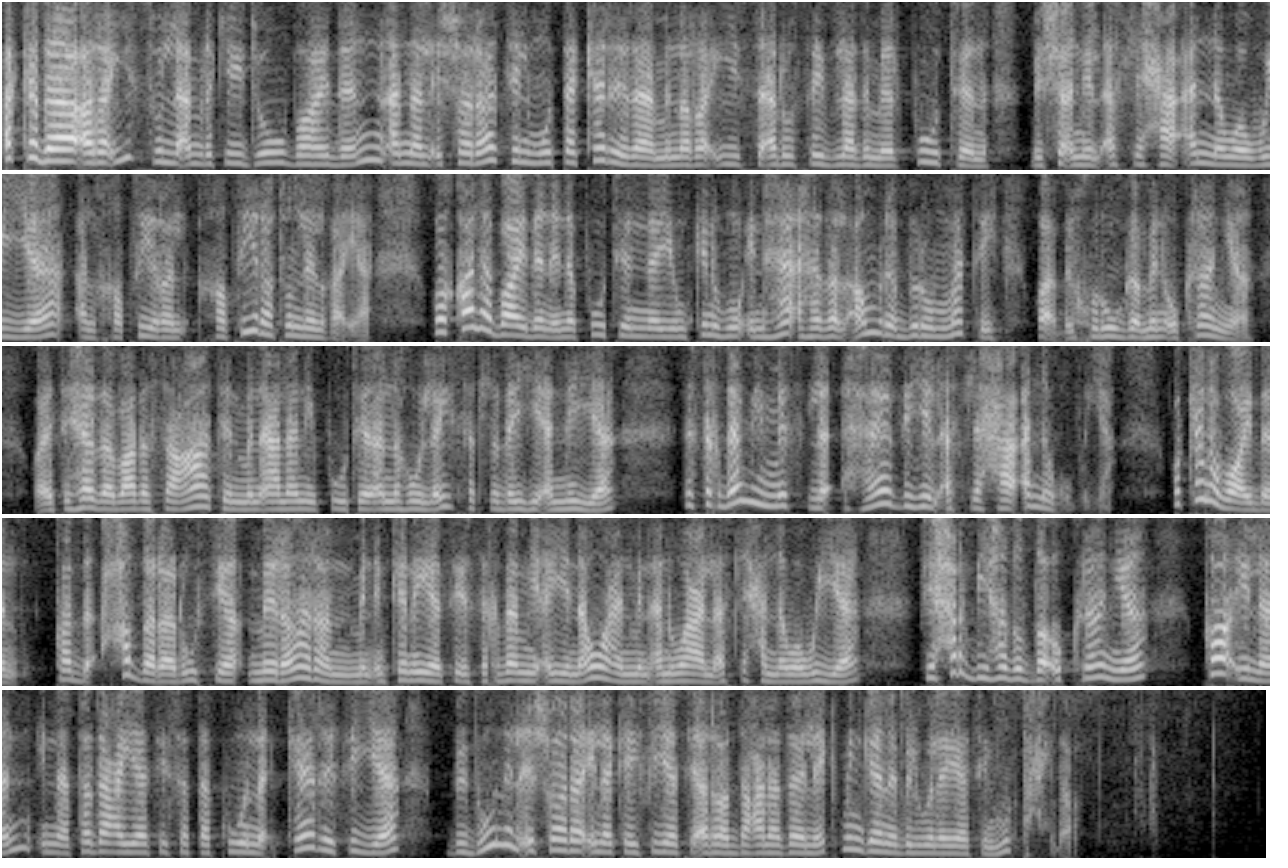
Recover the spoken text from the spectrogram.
أكد الرئيس الأمريكي جو بايدن أن الإشارات المتكررة من الرئيس الروسي فلاديمير بوتين بشأن الأسلحة النووية الخطيرة خطيرة للغاية. وقال بايدن إن بوتين يمكنه إنهاء هذا الأمر برمته وبالخروج من أوكرانيا. ويأتي هذا بعد ساعات من إعلان بوتين أنه ليست لديه النية لاستخدام مثل هذه الأسلحة النووية. وكان بايدن قد حذر روسيا مرارا من إمكانية استخدام أي نوع من أنواع الأسلحة النووية في حربها ضد أوكرانيا قائلا إن التداعيات ستكون كارثية بدون الإشارة إلى كيفية الرد على ذلك من جانب الولايات المتحدة.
